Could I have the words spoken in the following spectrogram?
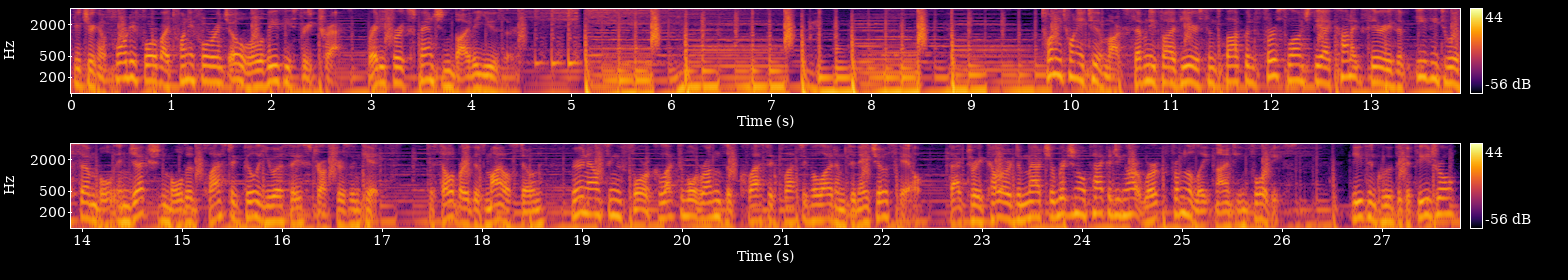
featuring a 44 by 24 inch oval of E-Z Street track, ready for expansion by the user. Twenty twenty two marks 75 years since Bachmann first launched the iconic series of easy-to-assemble injection-molded Plasticville USA structures and kits. To celebrate this milestone, we're announcing four collectible runs of classic Plasticville items in HO scale, factory colored to match original packaging artwork from the late 1940s. These include the cathedral,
